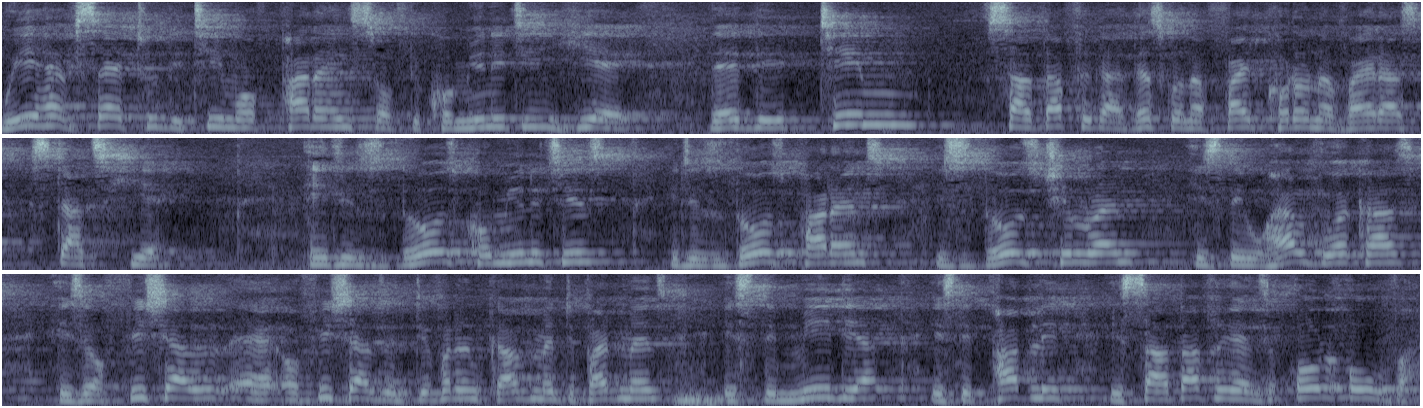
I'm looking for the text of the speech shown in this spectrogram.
We have said to the team of parents of the community here that the team South Africa that's going to fight coronavirus starts here. It is those communities, it is those parents, it's those children, it's the health workers, it's official, uh, officials in different government departments, it's the media, it's the public, it's South Africans all over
